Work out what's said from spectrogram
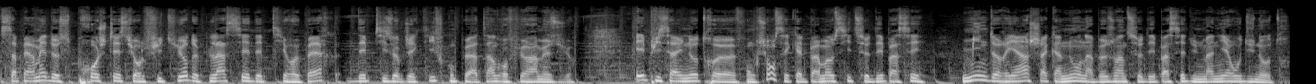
Ça permet de se projeter sur le futur, de placer des petits repères, des petits objectifs qu'on peut atteindre au fur et à mesure. Et puis ça a une autre euh, fonction, c'est qu'elle permet aussi de se dépasser. Mine de rien, chacun de nous, on a besoin de se dépasser d'une manière ou d'une autre.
